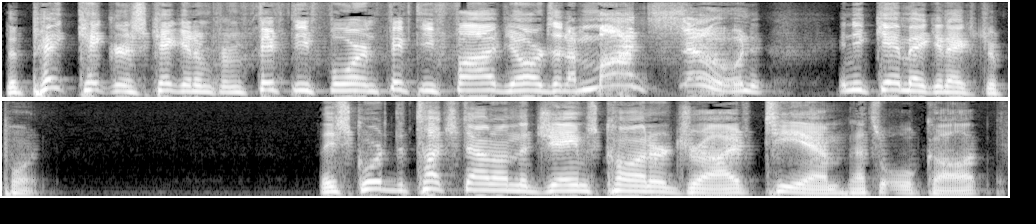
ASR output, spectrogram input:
The Pitt kicker's kicking them from 54 and 55 yards in a monsoon, and you can't make an extra point. They scored the touchdown on the James Conner drive, TM, that's what we'll call it.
